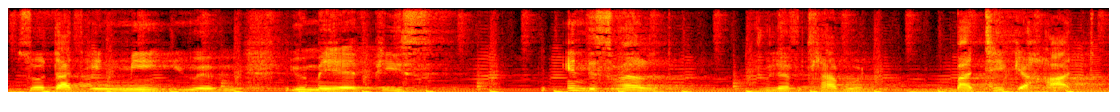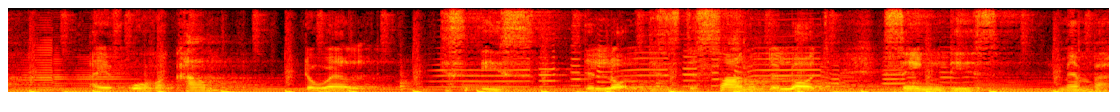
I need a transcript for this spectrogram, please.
so that in me you, have, you may have peace. In this world you will have trouble, but take a heart. I have overcome the world. This is the Lord, this is the Son of the Lord saying this. Remember,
